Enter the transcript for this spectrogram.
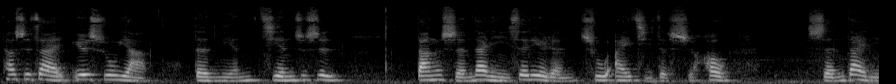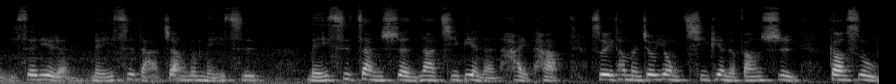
他是在约书亚的年间，就是当神带领以色列人出埃及的时候。神带领以色列人每一次打仗都每一次每一次战胜，那基变人害怕，所以他们就用欺骗的方式告诉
